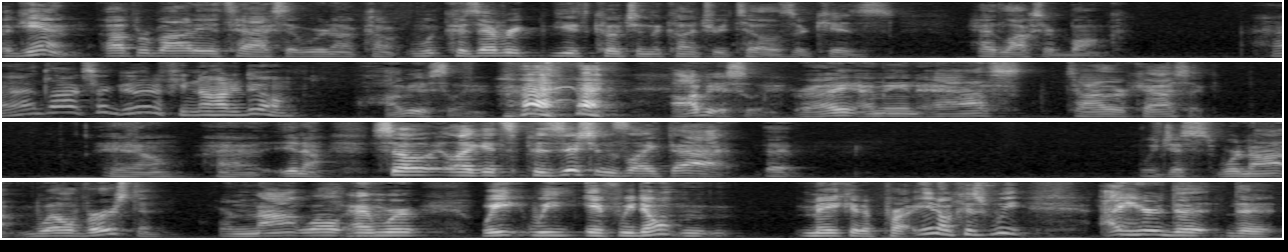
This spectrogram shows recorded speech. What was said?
again, upper body attacks that we're not comfortable because every youth coach in the country tells their kids headlocks are bunk. Headlocks are good if you know how to do them. Obviously, obviously, right? I mean, ask Tyler Kasak. You know, uh, you know. So like, it's positions like that that we just we're not well versed in. We're not well, and we're we we if we don't make it a pro, you know, because we I hear the the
